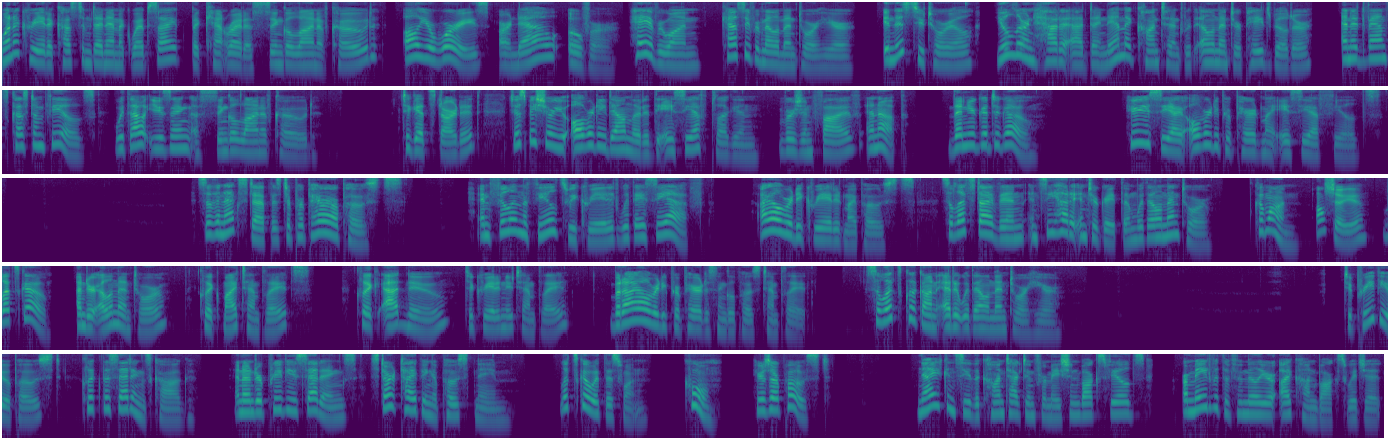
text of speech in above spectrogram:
Want to create a custom dynamic website but can't write a single line of code? All your worries are now over. Hey everyone, Cassie from Elementor here. In this tutorial, you'll learn how to add dynamic content with Elementor Page Builder and advanced custom fields without using a single line of code. To get started, just be sure you already downloaded the ACF plugin, version 5 and up. Then you're good to go. Here you see I already prepared my ACF fields. So the next step is to prepare our posts and fill in the fields we created with ACF. I already created my posts, so let's dive in and see how to integrate them with Elementor. Come on, I'll show you. Let's go. Under Elementor, click My Templates, click Add New to create a new template, but I already prepared a single post template. So let's click on Edit with Elementor here. To preview a post, click the Settings cog and under Preview Settings, start typing a post name. Let's go with this one. Cool, here's our post. Now you can see the contact information box fields are made with the familiar icon box widget.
